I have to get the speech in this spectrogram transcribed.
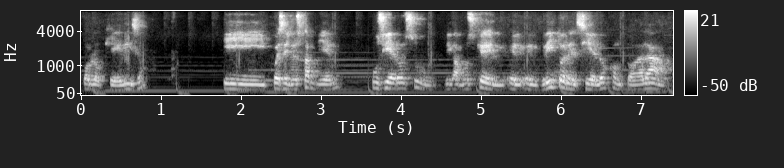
por lo que él hizo. Y pues ellos también pusieron su, digamos que el, grito en el cielo con, toda la,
